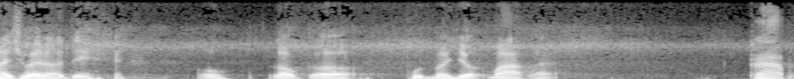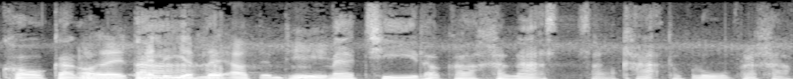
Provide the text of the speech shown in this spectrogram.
ให้ช่วยหน่อยที่โอ้เราก็พูดมาเยอะมากแล้วกราบขอการเอาให้ละเอียดเลยเอาเต็มที่ แม่ชีแล้วก็คณะสังฆะทุกรูปนะครับ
